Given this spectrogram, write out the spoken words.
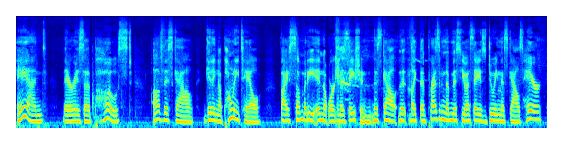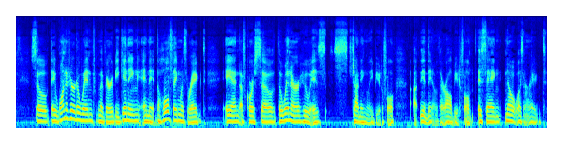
and there is a post of this gal getting a ponytail by somebody in the organization. this gal, the, like the president of Miss USA, is doing this gal's hair. So they wanted her to win from the very beginning, and it, the whole thing was rigged. And of course, so the winner, who is stunningly beautiful, uh, you know, they're all beautiful, is saying, no, it wasn't rigged.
